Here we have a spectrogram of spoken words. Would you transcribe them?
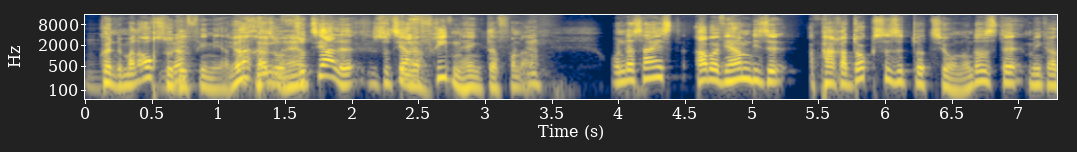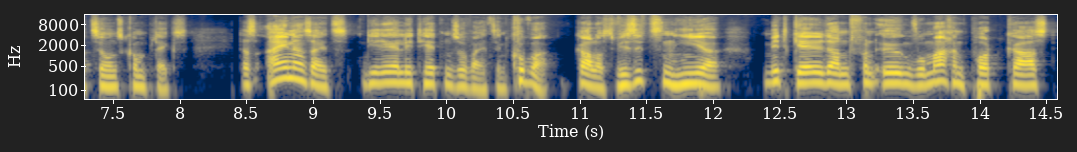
Mhm. Könnte man auch so ja. definieren. Ja, ne? Also ja. soziale, sozialer Frieden hängt davon ab. Und das heißt, aber wir haben diese paradoxe Situation, und das ist der Migrationskomplex, dass einerseits die Realitäten so weit sind. Guck mal, Carlos, wir sitzen hier mit Geldern von irgendwo, machen Podcast.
